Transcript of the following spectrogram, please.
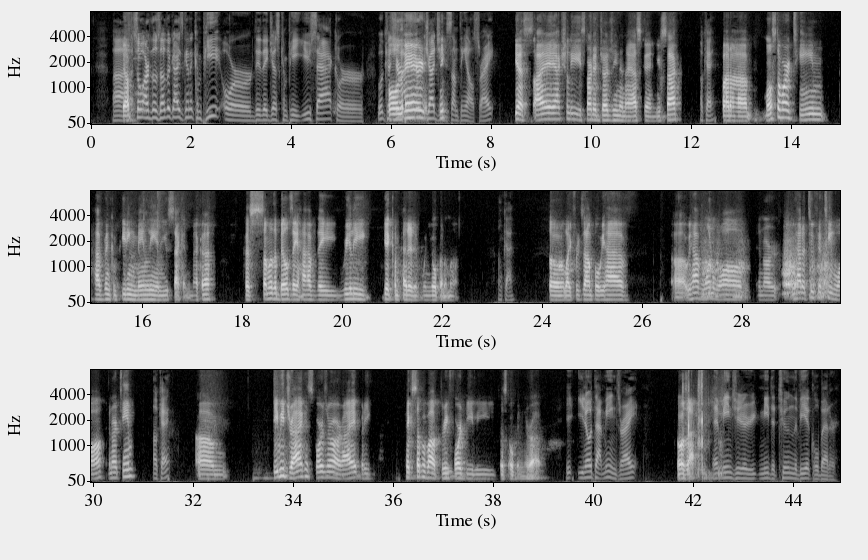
Uh, Yep. So, are those other guys going to compete, or do they just compete USAC, or because Well, you're, you're judging something else, right? Yes, I actually started judging in IASCA and USAC, Okay. but uh, most of our team have been competing mainly in USAC and MECA because some of the builds they have, they really get competitive when you open them up. Okay. So, like for example, we have uh, we have one wall in our we had a 215 wall in our team. Okay. Um, DB drag his scores are all right, but he picks up about three four DB just opening her up. You know what that means, right? What was that? It means you need to tune the vehicle better.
